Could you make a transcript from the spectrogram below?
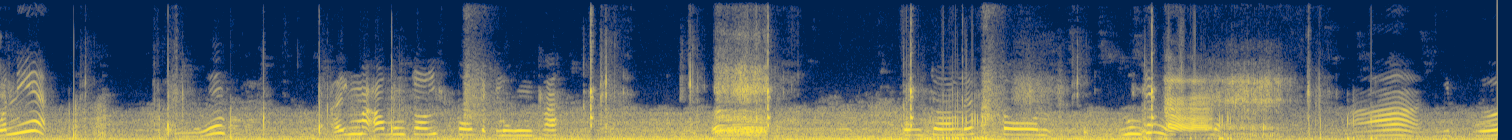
วะเนี่ยหนูเอ็งมาเอาวงจรตัวจากลุงค่ะเออวงจรเลสโตนลุงแค่หัวเนี่ยอ่าหยิบเถอ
